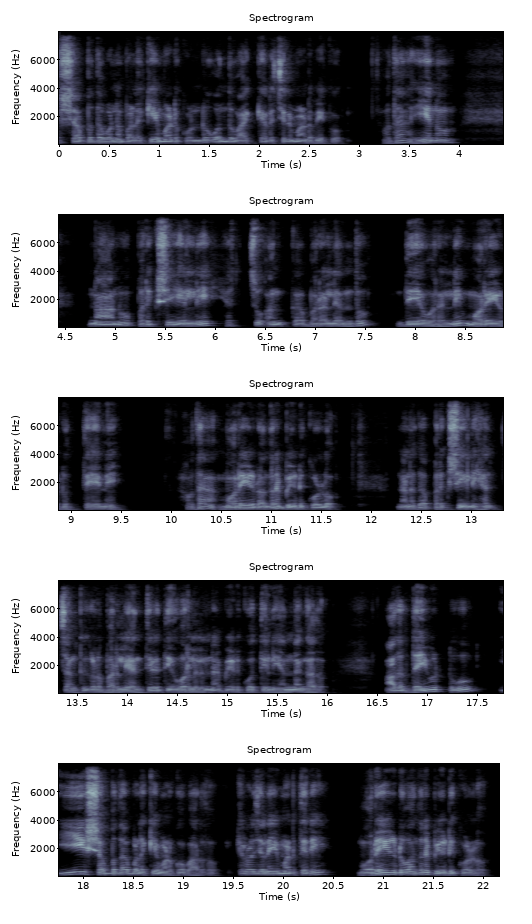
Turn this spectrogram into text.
ಶಬ್ದವನ್ನು ಬಳಕೆ ಮಾಡಿಕೊಂಡು ಒಂದು ವಾಕ್ಯ ರಚನೆ ಮಾಡಬೇಕು. ಹೌದಾ? ಏನು? ನಾನು ಪರೀಕ್ಷೆಯಲ್ಲಿ ಹೆಚ್ಚು ಅಂಕ ಬರಲೆಂದು ದೇವರಲ್ಲಿ ಮೊರೆ ಇಡುತ್ತೇನೆ. ಹೌದಾ? ಮೊರೆ ಇಡು ಅಂದರೆ ಬೇಡಿಕೊಳ್ಳು. ನನಗೆ ಪರೀಕ್ಷೆಯಲ್ಲಿ ಹೆಚ್ಚು ಅಂಕಗಳು ಬರಲಿ ಅಂತೇಳಿ ದೇವರಲ್ಲಿ ನಾನು ಬೇಡ್ಕೋತೀನಿ ಅಂದಂಗೆ ಅದು ಆದರೆ ದಯವಿಟ್ಟು ಈ ಶಬ್ದ ಬಳಕೆ ಮಾಡ್ಕೋಬಾರ್ದು. ಕೆಲವು ಜನ ಏನು ಮಾಡ್ತೀರಿ? ಮೊರೆ ಇಡು ಅಂದರೆ ಬೇಡಿಕೊಳ್ಳು.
